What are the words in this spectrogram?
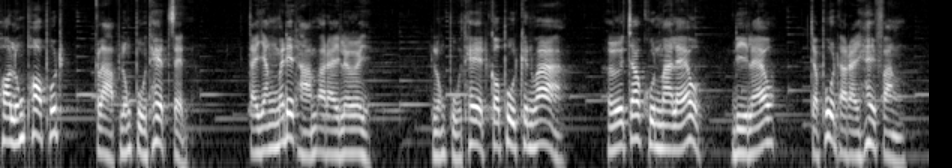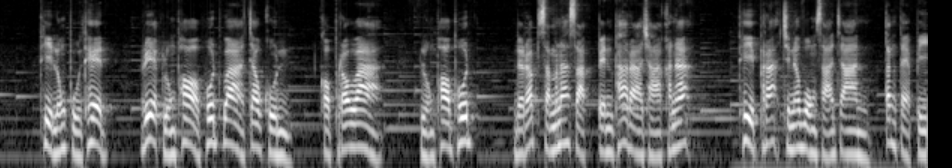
พอหลวงพ่อพุทธกราบหลวงปู่เทศเสร็จ แต่ยังไม่ได้ถามอะไรเลย หลวงปู่เทศก็พูดขึ้นว่า เออเจ้าคุณมาแล้ว ดีแล้วจะพูดอะไรให้ฟัง ที่หลวงปู่เทศเรียกหลวงพ่อพุธว่าเจ้าคุณก็เพราะว่า หลวงพ่อพุธได้รับสมณศักดิ์เป็นพระราชาคณะ ที่พระชินวงศาจารย์ตั้งแต่ปี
